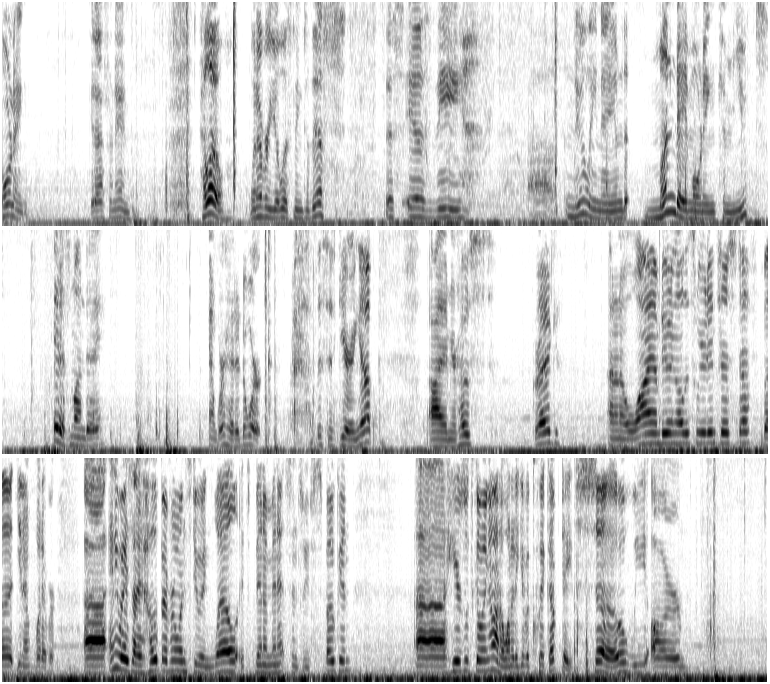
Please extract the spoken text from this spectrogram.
morning, good afternoon, hello, whenever you're listening to this. This is the uh, newly named Monday morning commute. It is Monday, and we're headed to work. This is Gearing Up. I am your host, Greg. I don't know why I'm doing all this weird intro stuff, but you know, whatever. Uh, anyways, I hope everyone's doing well. It's been a minute since we've spoken. Uh, here's what's going on. I wanted to give a quick update. So, we are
